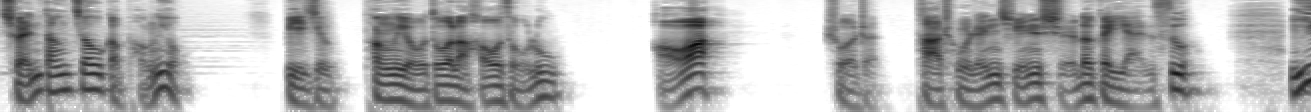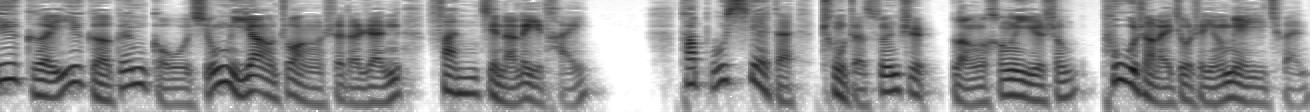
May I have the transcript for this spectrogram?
全当交个朋友。毕竟朋友多了好走路。好啊，说着，他冲人群使了个眼色，一个一个跟狗熊一样壮实的人翻进了擂台。他不屑的冲着孙志冷哼一声，扑上来就是迎面一拳。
